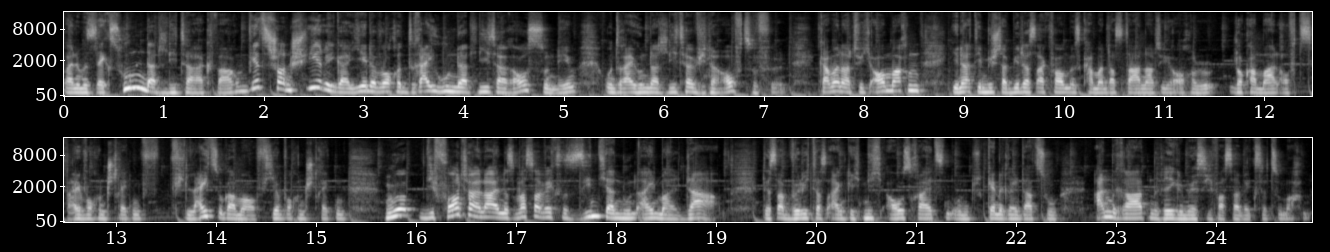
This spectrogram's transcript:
Bei einem 600 Liter Aquarium wird es schon schwieriger, jede Woche 300 Liter rauszunehmen und 300 Liter wieder aufzufüllen. Kann man natürlich auch machen. Je nachdem, wie stabil das Aquarium ist, kann man das da natürlich auch locker mal auf zwei Wochen strecken, vielleicht sogar mal auf vier Wochen strecken. Nur die die Vorteile eines Wasserwechsels sind ja nun einmal da. Deshalb würde ich das eigentlich nicht ausreizen und generell dazu anraten, regelmäßig Wasserwechsel zu machen.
